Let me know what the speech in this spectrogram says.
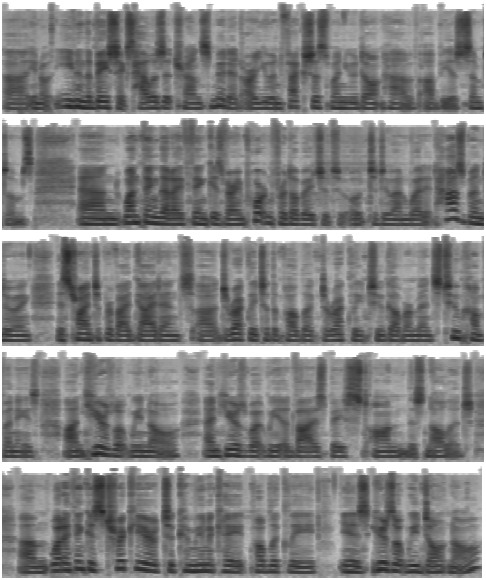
uh, you know, even the basics. How is it transmitted? Are you infectious when you don't have obvious symptoms? And one thing that I think is very important for WHO to, to do, and what it has been doing, is trying to provide guidance uh, directly to the public, directly to governments, to companies on here's what we know, and here's what we advise based on this knowledge. Um, what I think is trickier to communicate publicly is here's what we don't know,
